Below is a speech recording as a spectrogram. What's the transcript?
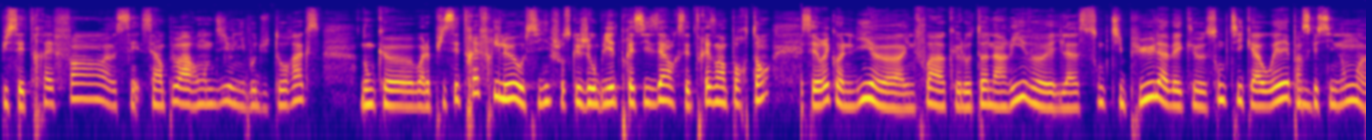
Puis c'est très fin, euh, c'est un peu arrondi au niveau du thorax. Donc voilà, puis c'est très frileux aussi, chose que j'ai oublié de préciser alors que c'est très important. C'est vrai qu'on lit, une fois que l'automne arrive, il a son petit pull avec son petit parce mm. que sinon, euh,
